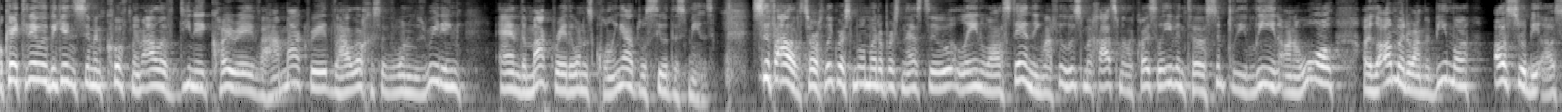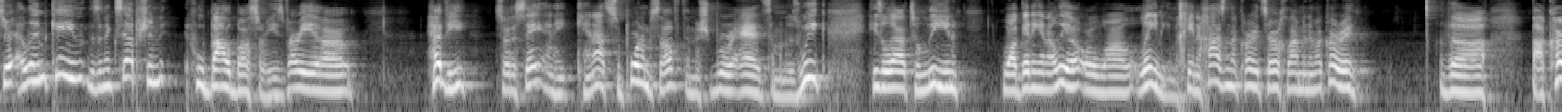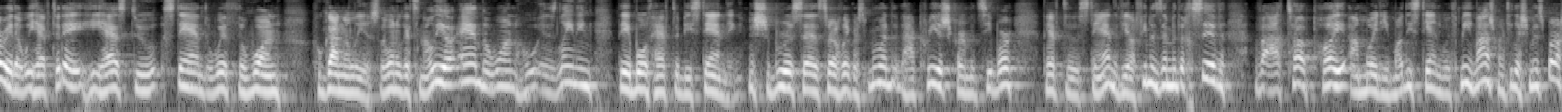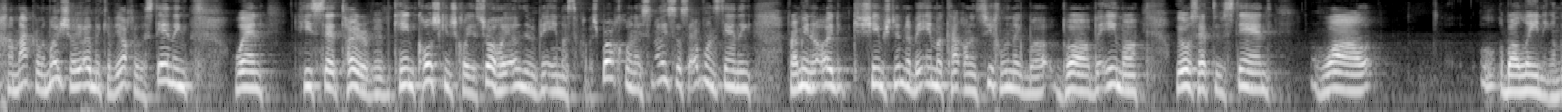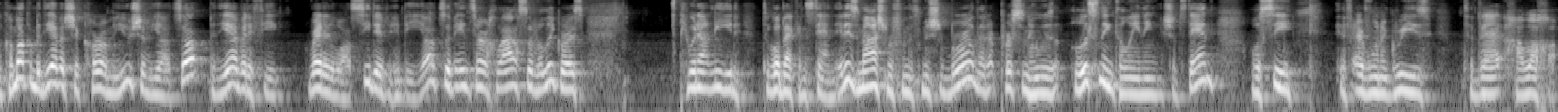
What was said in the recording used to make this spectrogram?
Okay, today we begin Siman Kuf Mem Aleph Dine Koire V'Hamakre, the halachas of the one who's reading, and the Makre, the one who's calling out. We'll see what this means. Sif Aleph Tzarech Likras Mu'mad, a person has to lean while standing. Even to simply lean on a wall, or La'amad around the bima, Asr be Asr. Elim Kain, there's an exception. Who Bal Basar, he's very uh, heavy, so to say, and he cannot support himself. The Mishbura adds someone who's weak. He's allowed to lean while getting an aliyah or while leaning the uh, Bakari that we have today, he has to stand with the one who got an aliyah. So the one who gets an aliyah and the one who is leaning, they both have to be standing. Mishabura says, they have to stand. Madi stand with me. Was standing when he said Torah everyone's standing for I Be'ema we also have to stand while while leaning. And if he read it while seated, he'd be he would not need to go back and stand. It is mashma from this Mishnah Berurah that a person who is listening to leaning should stand. We'll see if everyone agrees to that halacha.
